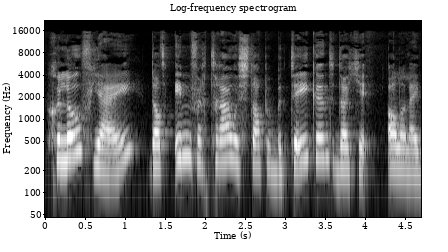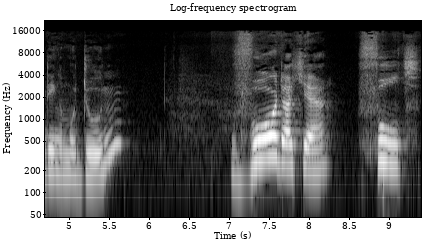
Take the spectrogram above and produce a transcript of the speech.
Geloof jij dat in vertrouwen stappen betekent dat je allerlei dingen moet doen voordat je voelt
